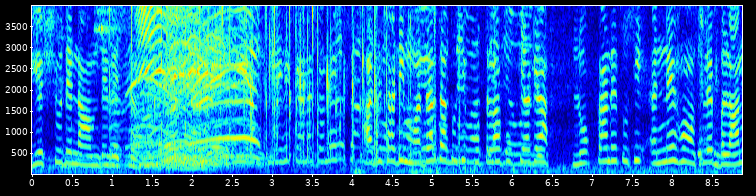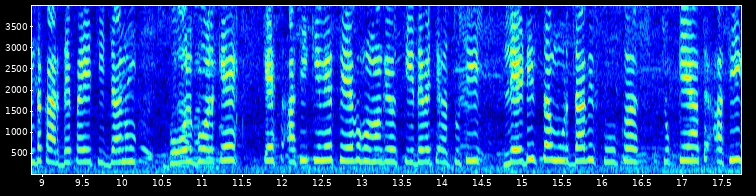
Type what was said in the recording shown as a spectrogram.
ਯਿਸੂ ਦੇ ਨਾਮ ਦੇ ਵਿੱਚ ਅਸੀਂ ਇਹ ਕਹਿਣਾ ਚਾਹੁੰਦੇ ਹਾਂ, ਅੱਜ ਸਾਡੀ ਮਦਰ ਦਾ ਤੁਸੀਂ ਪੁਤਲਾ ਫੂਕਿਆ ਗਿਆ। ਲੋਕਾਂ ਦੇ ਤੁਸੀਂ ਇੰਨੇ ਹੌਸਲੇ ਬੁਲੰਦ ਕਰਦੇ ਪਏ ਇਹ ਚੀਜ਼ਾਂ ਨੂੰ ਬੋਲ ਬੋਲ ਕੇ ਕਿ ਅਸੀਂ ਕਿਵੇਂ ਸੇਵ ਹੋਵਾਂਗੇ ਉਸ ਚੀਜ਼ ਦੇ ਵਿੱਚ। ਤੁਸੀਂ ਲੇਡੀਜ਼ ਦਾ ਮੁਰਦਾ ਵੀ ਫੂਕ ਚੁੱਕੇ ਆ ਤੇ ਅਸੀਂ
